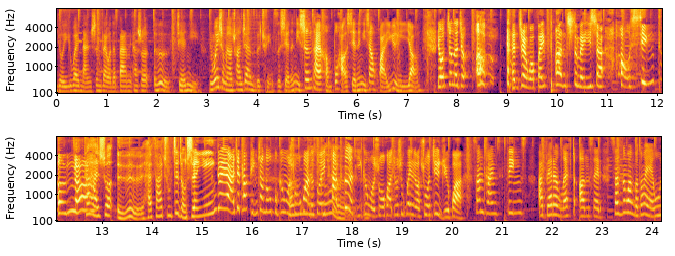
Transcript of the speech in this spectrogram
有一位男生在我的班里，他说：“呃，Jenny，你为什么要穿这样子的裙子？显得你身材很不好，显得你像怀孕一样。”然后真的就啊，感觉我被 punch 了一下，好心疼啊！他还说：“呃，还发出这种声音。”对呀，而且他平常都不跟我说话的，所以他特地跟我说话，就是为了说这句话。Sometimes things. are better left unsaid。啥子话搿种闲话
